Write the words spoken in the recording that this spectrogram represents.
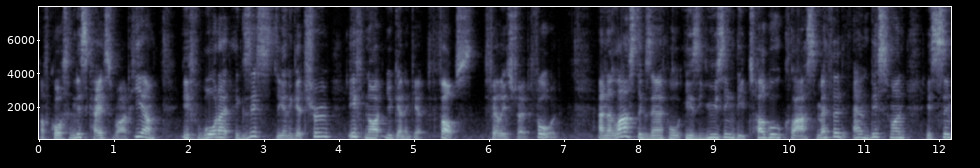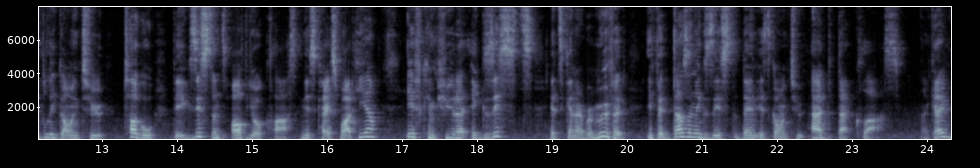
Of course, in this case right here, if water exists, you're going to get true. If not, you're going to get false. Fairly straightforward. And the last example is using the toggle class method, and this one is simply going to toggle the existence of your class. In this case right here, if computer exists, it's going to remove it. If it doesn't exist, then it's going to add that class okay?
